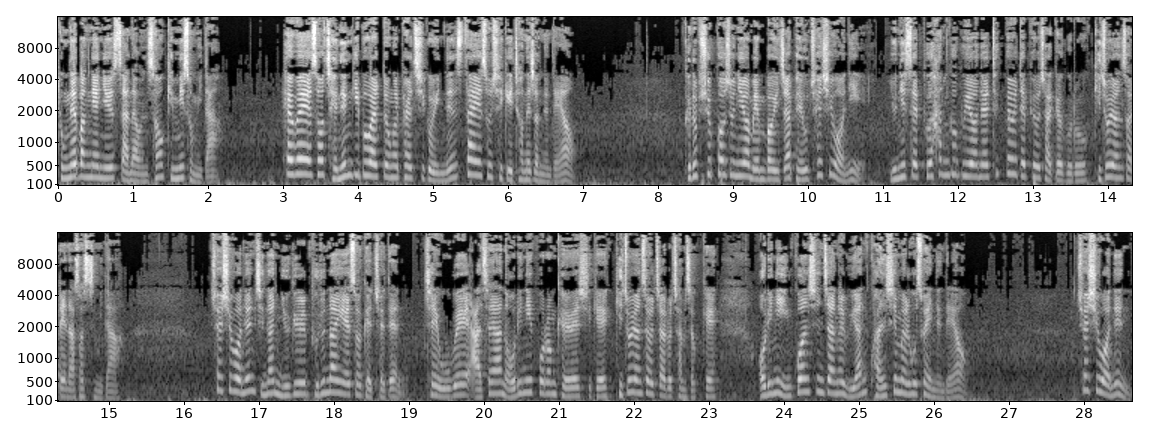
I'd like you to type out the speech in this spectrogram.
동네방네 뉴스 아나운서 김미소입니다. 해외에서 재능 기부 활동을 펼치고 있는 스타의 소식이 전해졌는데요. 그룹 슈퍼주니어 멤버이자 배우 최시원이 유니세프 한국위원회 특별대표 자격으로 기조연설에 나섰습니다. 최시원은 지난 6일 브루나이에서 개최된 제5회 아세안 어린이 포럼 개회식에 기조연설자로 참석해 어린이 인권 신장을 위한 관심을 호소했는데요. 최시원은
